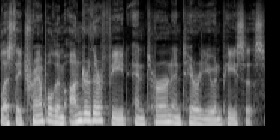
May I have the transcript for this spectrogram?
lest they trample them under their feet and turn and tear you in pieces.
